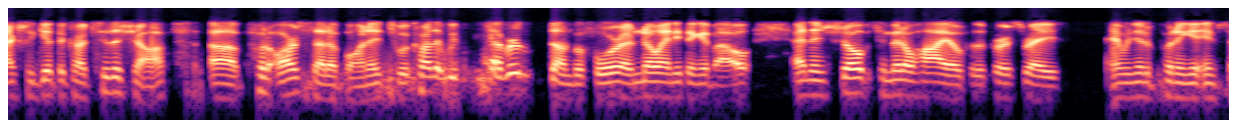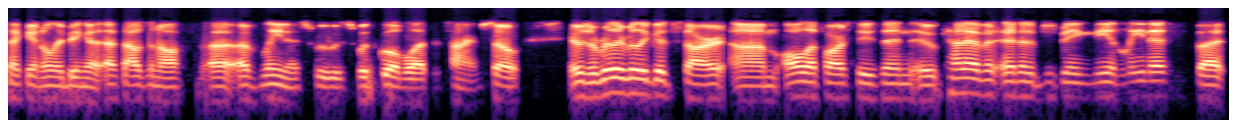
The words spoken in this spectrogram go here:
actually get the car to the shop, uh, put our setup on it to a car that we've never done before and know anything about, and then show up to Mid Ohio for the first race and we ended up putting it in second, only being a, a thousand off uh, of Linus, who was with Global at the time. So it was a really, really good start. Um, all FR season, it kind of ended up just being me and Linus, but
